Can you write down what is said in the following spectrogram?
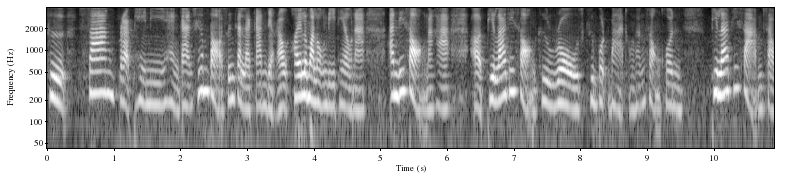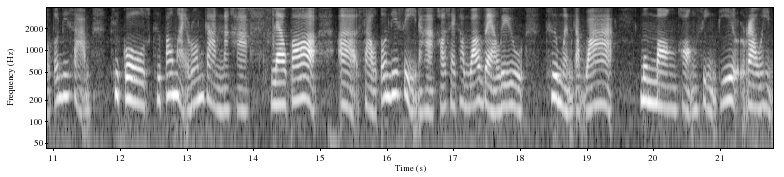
คือสร้างประเพณีแห่งการเชื่อมต่อซึ่งกันและกัน เดี๋ยวเราค่อยเรามาลงดีเทลนะ อันที่ 2 นะคะพิลาที่ 2 คือ roles คือบทบาทของทั้งสองคนพิลาที่ 3 เสาต้นที่ 3 คือ goals คือเป้าหมายร่วมกันนะคะ แล้วก็เสาต้นที่ 4 นะคะ เขาใช้คำว่า value คือเหมือนกับว่า มุมมองของสิ่งที่เราเห็น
